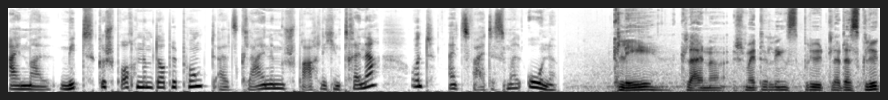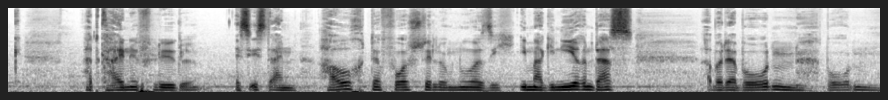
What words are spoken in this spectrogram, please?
Einmal mit gesprochenem Doppelpunkt als kleinem sprachlichen Trenner und ein zweites Mal ohne. Klee, kleiner Schmetterlingsblütler, das Glück hat keine Flügel. Es ist ein Hauch der Vorstellung nur, sich imaginieren das, aber der Boden, Boden,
